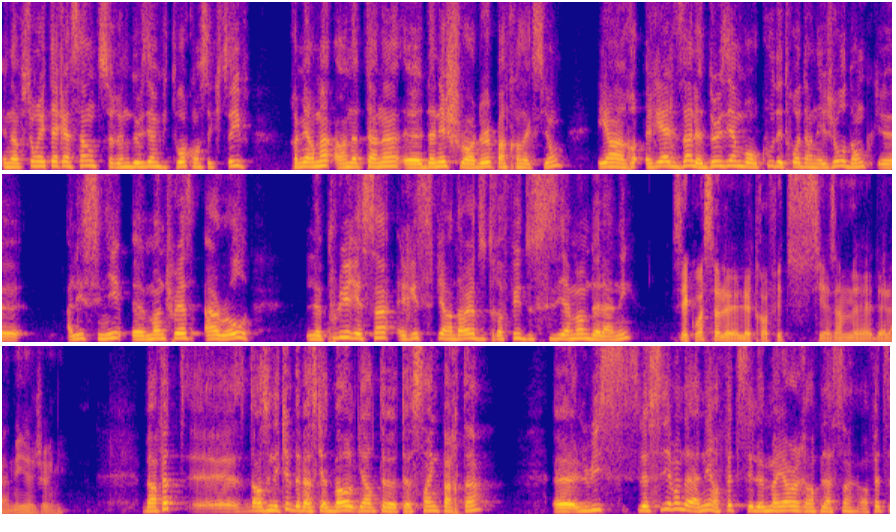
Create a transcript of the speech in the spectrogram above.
une, option intéressante sur une deuxième victoire consécutive. Premièrement, en obtenant euh, Dennis Schroeder par transaction et en réalisant le deuxième bon coup des trois derniers jours, donc euh, aller signer Montrez Harrell, le plus récent récipiendaire du trophée du sixième homme de l'année. C'est quoi ça, le, trophée du sixième homme de, l'année, Jérémy? Ben en fait, dans une équipe de basketball, regarde, tu as, cinq partants. Euh, lui, le sixième de l'année, en fait, c'est le meilleur remplaçant. En fait,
